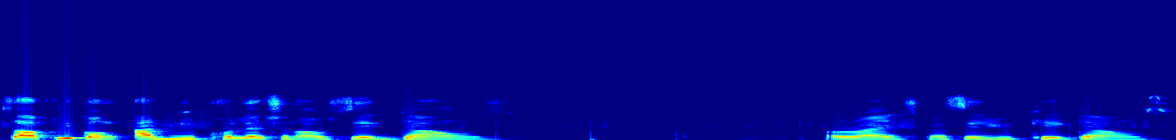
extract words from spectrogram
So i'll click on add new collection. I'll say gowns all right you can say uk gowns.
